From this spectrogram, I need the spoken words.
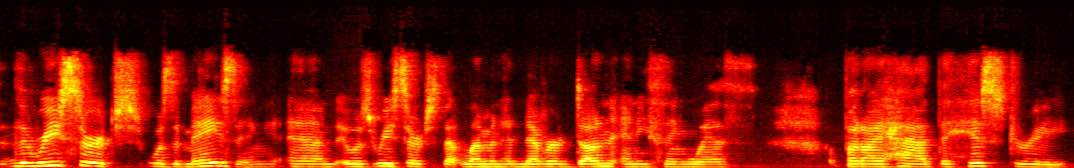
The research was amazing, and it was research that Lemmon had never done anything with. But I had the history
